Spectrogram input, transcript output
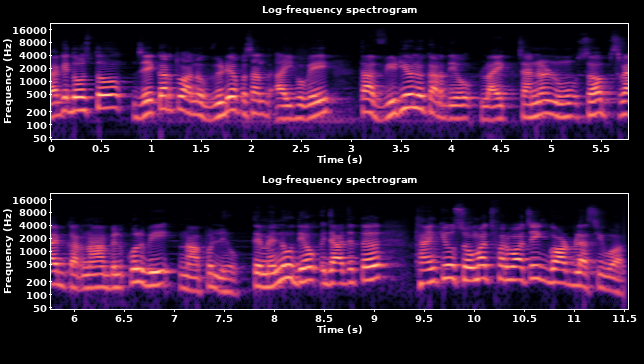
ਬਾਕੀ ਦੋਸਤੋ, ਜੇਕਰ ਤੁਹਾਨੂੰ ਵੀਡੀਓ ਪਸੰਦ ਆਈ ਹੋਵੇ, ਤਾਂ ਵੀਡੀਓ ਨੂੰ ਕਰ ਦਿਓ ਲਾਈਕ ਚੈਨਲ ਨੂੰ ਸਬਸਕ੍ਰਾਈਬ ਕਰਨਾ ਬਿਲਕੁਲ ਵੀ ਨਾ ਭੁੱਲਿਓ। ਤੇ ਮੈਨੂੰ ਦਿਓ ਇਜਾਜ਼ਤ। Thank you so much for watching god bless you all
